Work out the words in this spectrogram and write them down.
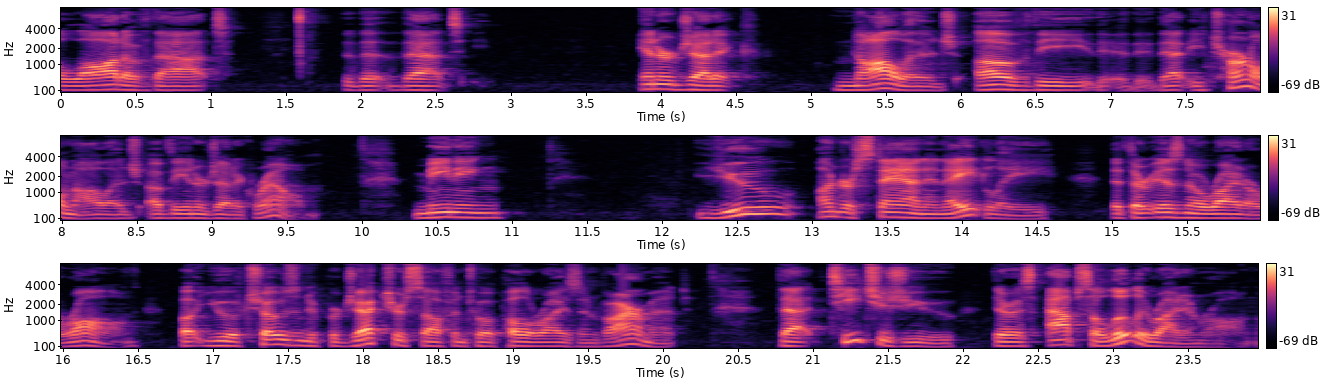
a lot of that that, that energetic knowledge of the, the, that eternal knowledge of the energetic realm meaning you understand innately that there is no right or wrong but you have chosen to project yourself into a polarized environment that teaches you there is absolutely right and wrong.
